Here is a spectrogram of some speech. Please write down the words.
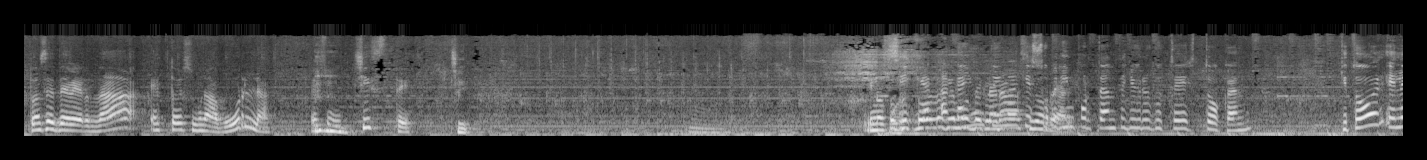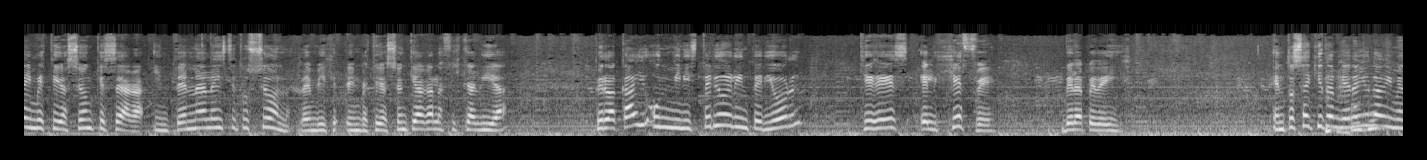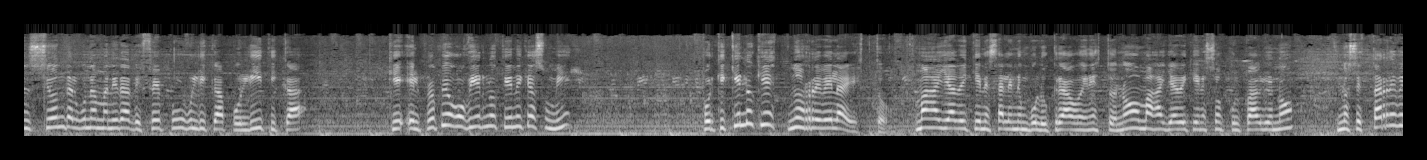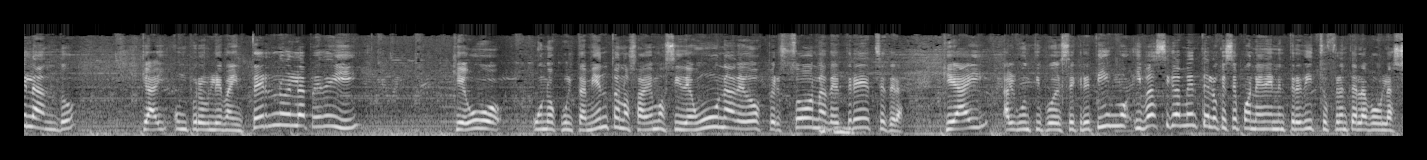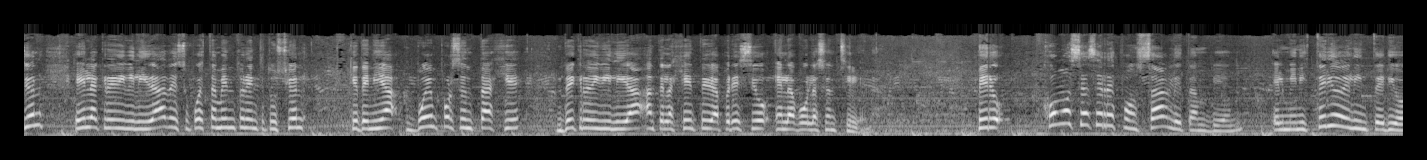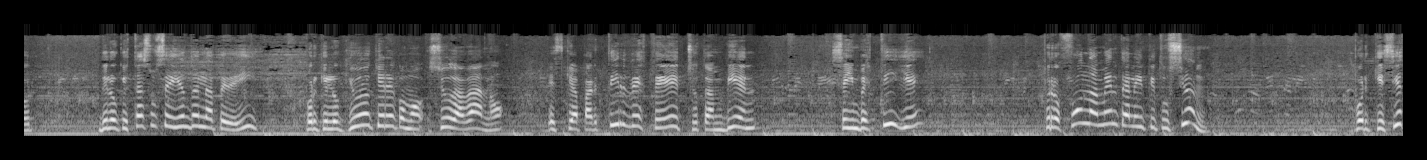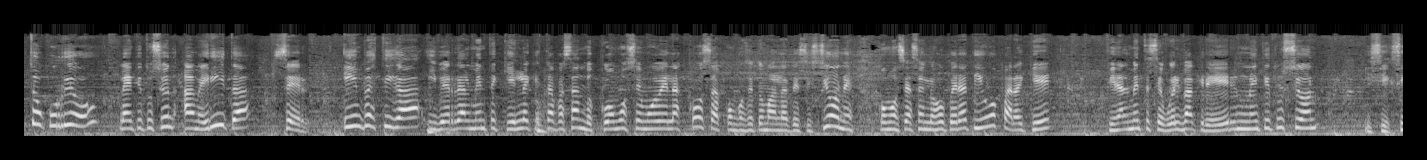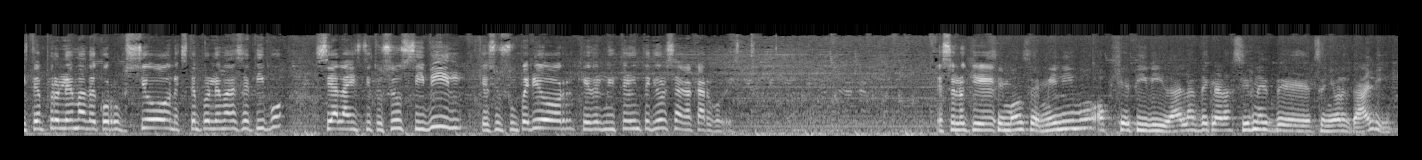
Entonces, de verdad, esto es una burla, es un chiste. Sí. Y nosotros todo lo que hemos declarado que es súper importante, yo creo que ustedes tocan, que todo es la investigación que se haga interna de la institución, la investigación que haga la Fiscalía, pero acá hay un Ministerio del Interior que es el jefe de la PDI. Entonces aquí también hay una dimensión de alguna manera de fe pública, política, que el propio gobierno tiene que asumir. Porque ¿qué es lo que nos revela esto? Más allá de quienes salen involucrados en esto no, más allá de quienes son culpables o no, nos está revelando que hay un problema interno en la PDI, que hubo un ocultamiento, no sabemos si de una, de dos personas, de tres, etcétera, que hay algún tipo de secretismo y básicamente lo que se pone en entredicho frente a la población es la credibilidad de supuestamente una institución que tenía buen porcentaje de credibilidad ante la gente de aprecio en la población chilena. Pero, ¿cómo se hace responsable también el Ministerio del Interior de lo que está sucediendo en la PDI? Porque lo que uno quiere como ciudadano es que a partir de este hecho también se investigue profundamente a la institución. Porque si esto ocurrió, la institución amerita ser investigada y ver realmente qué es lo que está pasando, cómo se mueven las cosas, cómo se toman las decisiones, cómo se hacen los operativos para que finalmente se vuelva a creer en una institución y si existen problemas de corrupción, existen problemas de ese tipo, sea la institución civil, que es su superior, que es el Ministerio del Interior, se haga cargo de esto. Eso es lo que... Simón, mínimo objetividad las declaraciones del señor Gali.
